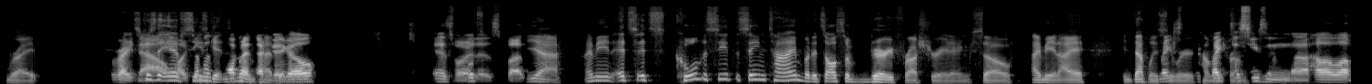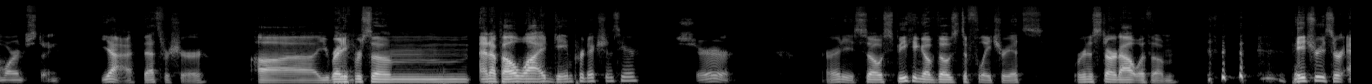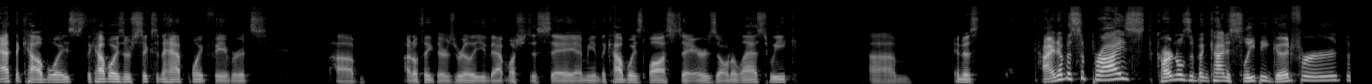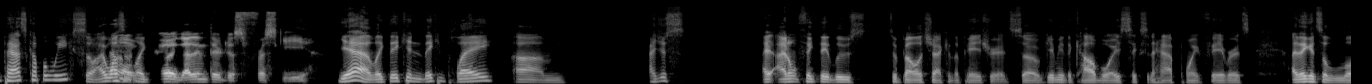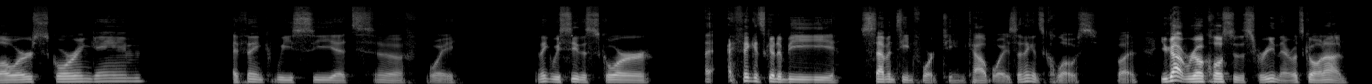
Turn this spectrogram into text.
Right. right It's now? the Like, is getting a decade ago. It is what Well, it's- but Yeah. I mean, it's it's cool to see at the same time, but it's also very frustrating. So, I mean, I can definitely makes, see where you're coming makes from. the season a hell of a lot more interesting. Yeah, that's for sure. Uh, you ready for some NFL wide game predictions here? Sure. Alrighty. So speaking of those deflatriots, we're gonna start out with them. Patriots are at the Cowboys. The Cowboys are six and a half point favorites. Um, I don't think there's really that much to say. I mean, the Cowboys lost to Arizona last week. Um, and it's kind of a surprise. The Cardinals have been kind of sleepy good for the past couple weeks, so I wasn't Kinda like good. I think they're just frisky. yeah, like they can they can play. Um, I just I, I don't think they lose to Belichick and the Patriots. So give me the Cowboys six and a half point favorites. I think it's a lower scoring game. I think we see it. Oh boy, I think we see the score. I, I think it's going to be 17-14 Cowboys. I think it's close, but you got real close to the screen there. What's going on?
